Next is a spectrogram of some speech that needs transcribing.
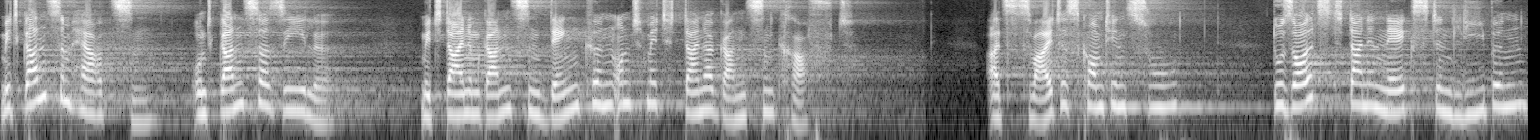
mit ganzem Herzen und ganzer Seele, mit deinem ganzen Denken und mit deiner ganzen Kraft. Als zweites kommt hinzu, du sollst deinen Nächsten lieben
